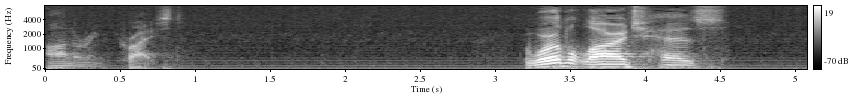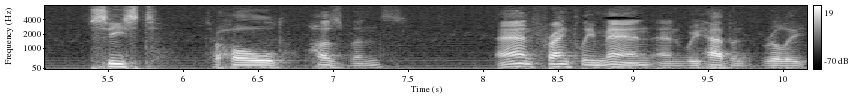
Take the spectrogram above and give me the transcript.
honoring Christ. The world at large has ceased to hold husbands and, frankly, men, and we haven't really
